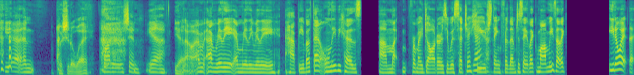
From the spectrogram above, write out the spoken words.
Yeah. And Push it away. moderation. Yeah. Yeah. No, I'm, I'm really, I'm really, really happy about that. Only because, um, my, for my daughters, it was such a Yeah. huge thing for them to say, like, mommy's like, you know what? Uh,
